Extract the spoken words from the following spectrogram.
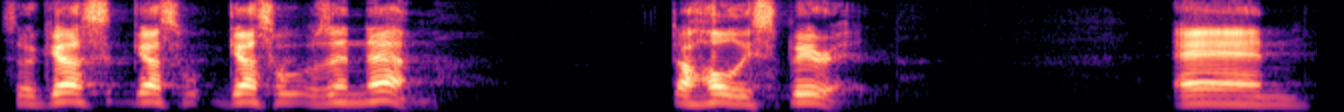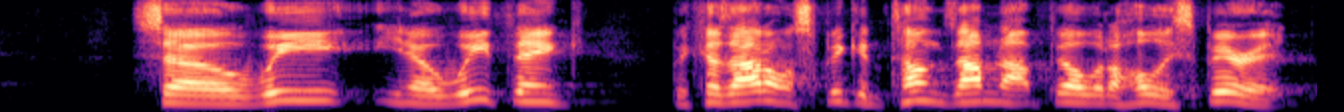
So, guess, guess, guess what was in them? The Holy Spirit. And so, we, you know, we think because I don't speak in tongues, I'm not filled with the Holy Spirit.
